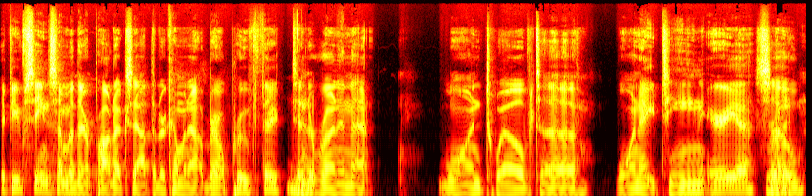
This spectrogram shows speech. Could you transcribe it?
if you've seen some of their products out that are coming out barrel proof, they tend to run in that 112 to 118 area. So Right.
